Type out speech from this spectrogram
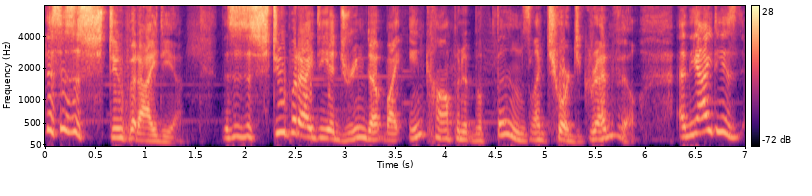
this is a stupid idea. This is a stupid idea dreamed up by incompetent buffoons like George Grenville. And the idea is,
